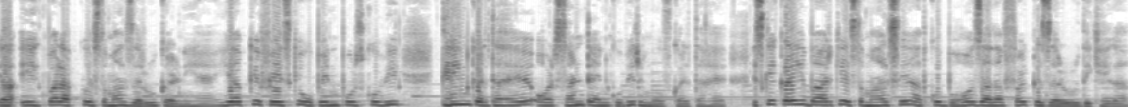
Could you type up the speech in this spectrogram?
या एक बार आपको इस्तेमाल ज़रूर करनी है। यह आपके फेस के ओपन पोर्स को भी क्लीन करता है और सन टैन को भी रिमूव करता है। इसके कई बार के इस्तेमाल से आपको बहुत ज़्यादा फ़र्क ज़रूर दिखेगा।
